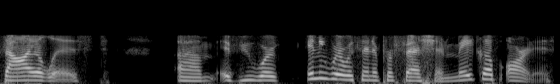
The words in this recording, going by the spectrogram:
stylists. Um, if you work anywhere within a profession, makeup artist,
